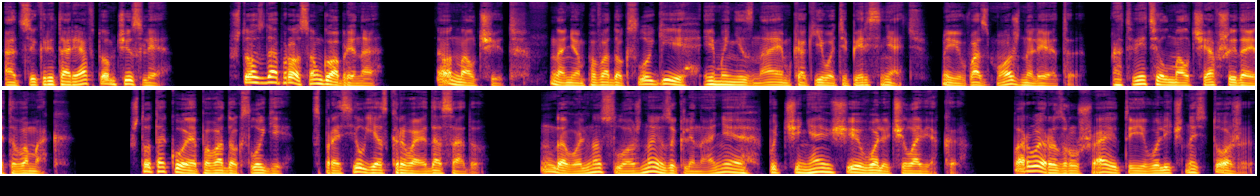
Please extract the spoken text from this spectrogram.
от секретаря в том числе. Что с допросом Гобрина?» Он молчит. На нем поводок слуги, и мы не знаем, как его теперь снять. И возможно ли это?» — ответил молчавший до этого маг. «Что такое поводок слуги?» — спросил я, скрывая досаду. «Довольно сложное заклинание, подчиняющее волю человека. Порой разрушает и его личность тоже.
